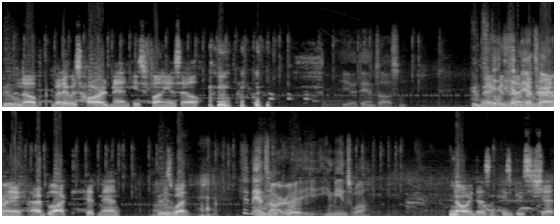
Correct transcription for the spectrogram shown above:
Nope, but it was hard, man. He's funny as hell. Yeah, Dan's awesome. We had a good Hitman's time. But alright. apparently, I blocked Hitman. He's what? Hitman's alright. He, he means well. No, he doesn't. He's a piece of shit.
